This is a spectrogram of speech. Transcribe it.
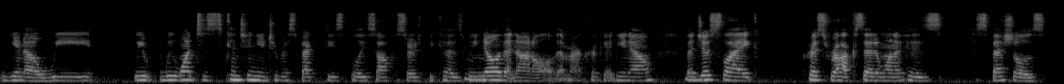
you know we we we want to continue to respect these police officers because Mm-hmm. we know that not all of them are crooked you know but just like chris rock said in one of his specials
